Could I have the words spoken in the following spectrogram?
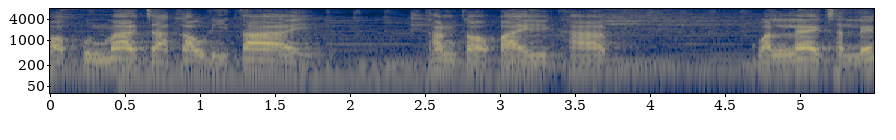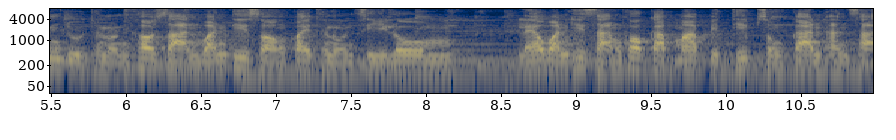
ขอบคุณมากจากเกาหลีใต้ท่านต่อไปครับ วันแรกฉันเล่นอยู่ถนนเข้าสารวันที่สองไปถนนสีลม แล้ววันที่สามก็กลับมาปิดทริปสงการหันษา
